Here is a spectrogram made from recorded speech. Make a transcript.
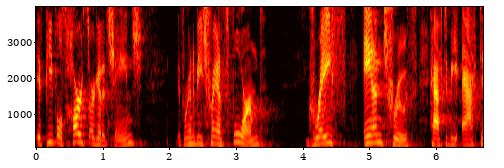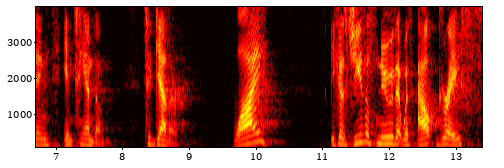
if people's hearts are going to change, if we're going to be transformed, grace and truth have to be acting in tandem, together. Why? Because Jesus knew that without grace,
